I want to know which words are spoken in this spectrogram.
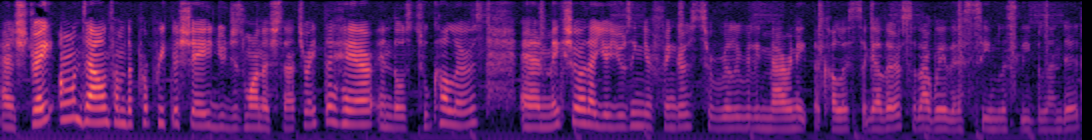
and straight on down from the paprika shade you just want to saturate the hair in those two colors. And make sure that you're using your fingers to really really marinate the colors together so that way they're seamlessly blended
